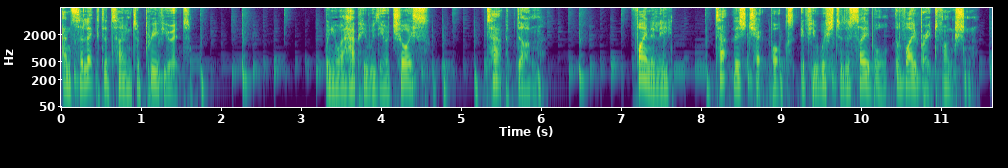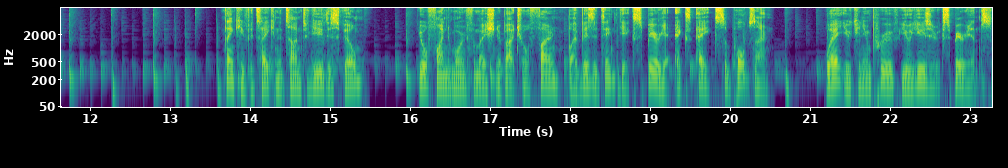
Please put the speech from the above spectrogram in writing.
and select a tone to preview it. When you are happy with your choice, tap Done. Finally, tap this checkbox if you wish to disable the vibrate function. Thank you for taking the time to view this film. You'll find more information about your phone by visiting the Xperia X8 support zone, where you can improve your user experience.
